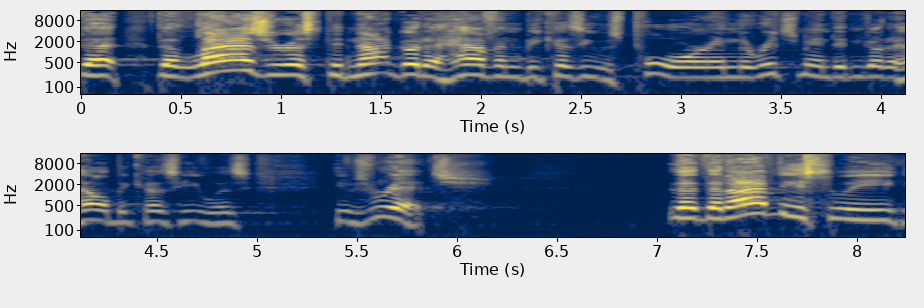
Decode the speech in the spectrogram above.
that, that Lazarus did not go to heaven because he was poor, and the rich man didn't go to hell because he was, he was rich. That, that obviously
